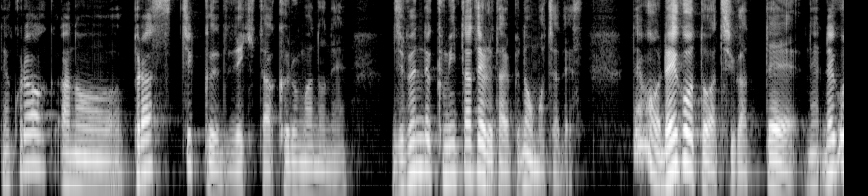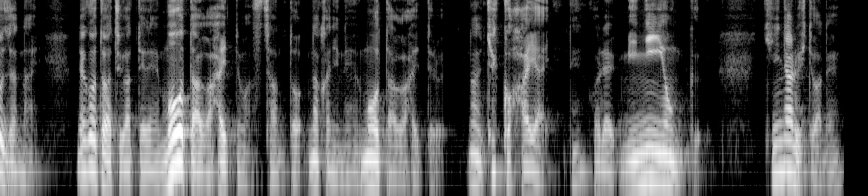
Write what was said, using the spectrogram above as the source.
でこれはあのプラスチックでできた車のね自分で組み立てるタイプのおもちゃです。でもレゴとは違ってねレゴじゃない。レゴとは違ってねモーターが入ってますちゃんと。中にねモーターが入ってる。なので結構速い、ね、これミニ四駆。気になる人はね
